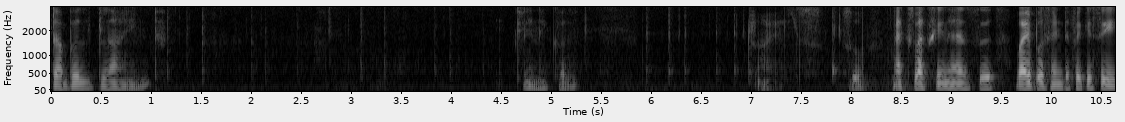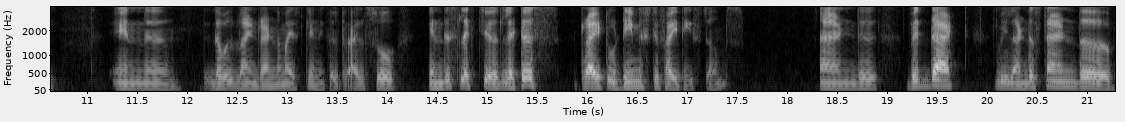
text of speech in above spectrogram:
double blind clinical trials. So, X vaccine has uh, Y percent efficacy in uh, double blind randomized clinical trials. So, in this lecture let us try to demystify these terms and uh, with that we will understand the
